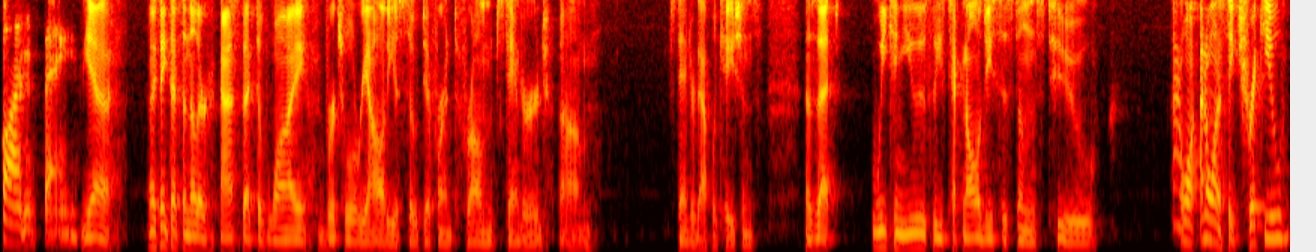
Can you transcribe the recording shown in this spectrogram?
fun thing. Yeah. And I think that's another aspect of why virtual reality is so different from standard um, standard applications, is that we can use these technology systems to I don't want I don't want to say trick you,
